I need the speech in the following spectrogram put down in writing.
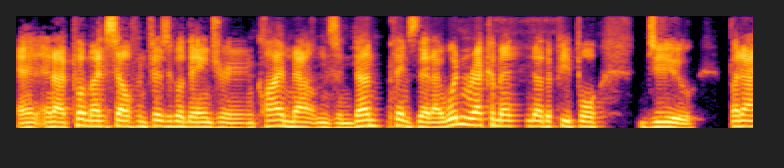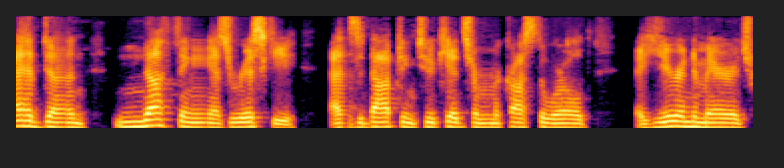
and, and I put myself in physical danger and climbed mountains and done things that I wouldn't recommend other people do. But I have done nothing as risky as adopting two kids from across the world a year into marriage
